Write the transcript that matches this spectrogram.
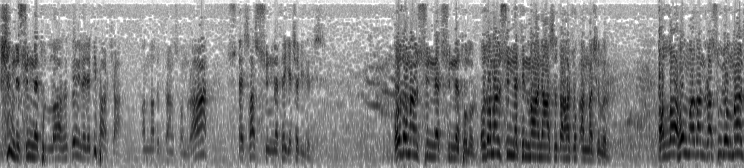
Şimdi sünnetullahı böylece bir parça anladıktan sonra esas sünnete geçebiliriz. O zaman sünnet sünnet olur. O zaman sünnetin manası daha çok anlaşılır. Allah olmadan Resul olmaz,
